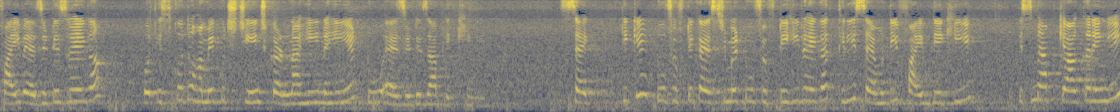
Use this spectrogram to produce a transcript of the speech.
फाइव एज इट इज़ रहेगा, और इसको तो हमें कुछ चेंज करना ही नहीं है टू एज इट इज़ आप लिखेंगे। सेक ठीक है? टू फिफ्टी का एस्टिमेट टू फिफ्टी ही रहेगा थ्री सेवेंटी फाइव देखिए, इसमें आप क्या करेंगे?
